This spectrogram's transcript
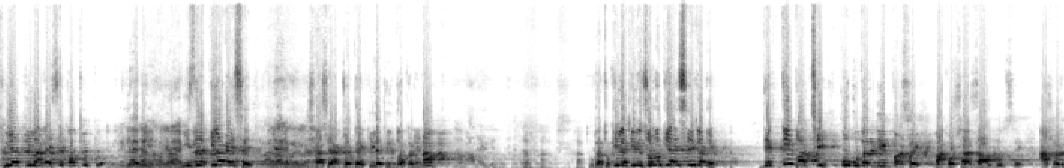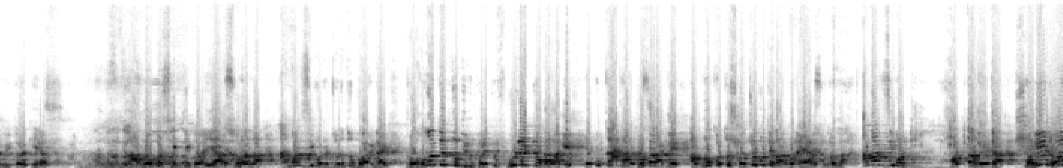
থুয়া কি লাগাইছে কমপ্লিট নিজেরা কি লাগাইছে? শেষে একজন থেকে কিলাকিলি দোকানে নাম। তোকে তো কিলাকিলির জন্য কি আইছে এখানে? দেখতেই পাচ্ছি কবুতরের ডিম পাশে মাকড়সার জাল বলছে। আসলে ভিতরে কে আছে? আমার জীবনের জন্য তো ভয় নাই। রহমতের নবীর উপর একটু ফুলের টোকা লাগে, একটু কাঁঠার খোঁজা লাগলে আবু তো সহ্য করতে পারব না, ইয়া রাসূলুল্লাহ। আমার জীবন হত্যা হয়ে যাক, শহীদ হয়ে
